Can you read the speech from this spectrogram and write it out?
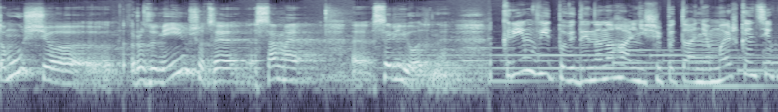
тому що е, розуміємо, що це саме е, серйозне. Крім відповідей на нагальніші питання мешканців,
